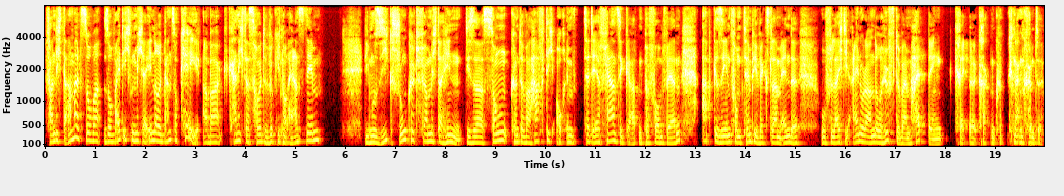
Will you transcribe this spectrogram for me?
Fand ich damals, so, soweit ich mich erinnere, ganz okay. Aber kann ich das heute wirklich noch ernst nehmen? Die Musik schunkelt förmlich dahin. Dieser Song könnte wahrhaftig auch im ZDF-Fernsehgarten performt werden, abgesehen vom Tempiwechsel am Ende, wo vielleicht die ein oder andere Hüfte beim Headbang äh, kracken, knacken könnte.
